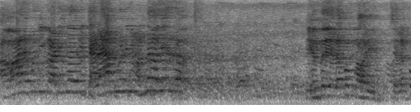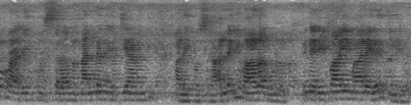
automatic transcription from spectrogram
അവനെ കുഞ്ഞിക്ക് അടിക്കാൻ സലാം വിളിച്ച് വന്നാ മതിയല്ലോ." എന്ന് ചിലപ്പോ പറയും. ചിലപ്പോ അലൈക്കും അസ്സലാം നല്ല നേറ്റിയാണെങ്കിൽ അലൈക്കും അസ്സലാം അല്ലെങ്കിൽ വാത കൂടും. പിന്നെ റിഫായി മാലയിലെ തീരും.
